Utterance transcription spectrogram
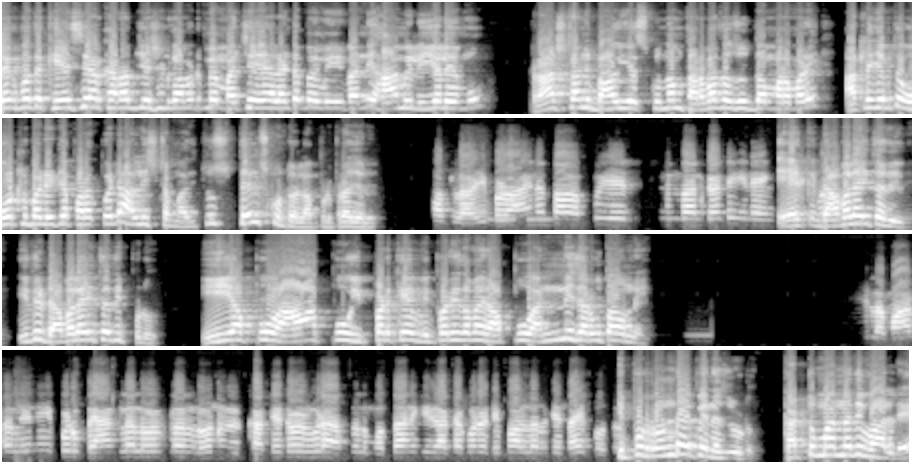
లేకపోతే కేసీఆర్ ఖరాబ్ చేసిండు కాబట్టి మేము మంచి చేయాలంటే మేము ఇవన్నీ హామీలు ఇవ్వలేము రాష్ట్రాన్ని బాగు చేసుకుందాం తర్వాత చూద్దాం మనమని. అట్లా చెప్తే ఓట్లు పడితే పడకపోతే వాళ్ళ ఇష్టం అది. చూసి తెలుసుకుంటారు అప్పుడు ప్రజలు. అట్లా. ఇప్పుడు ఆయన తప్పు దానికంటే డబల్ అవుతుంది ఇది ఇది డబల్ అవుతుంది ఇప్పుడు. ఈ అప్పు ఆ అప్పు ఇప్పటికే విపరీతమైన అప్పు అన్ని జరుగుతా ఉన్నాయి. మాటలేని ఇప్పుడు బ్యాంకులలో లోన్ కట్టేటోడు కూడా అసలు మొత్తానికి కట్టకుండా డిఫాల్టర్ కింద అయిపోతుంది ఇప్పుడు రెండు అయిపోయినాయి చూడు. కట్టుమన్నది వాళ్ళే.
